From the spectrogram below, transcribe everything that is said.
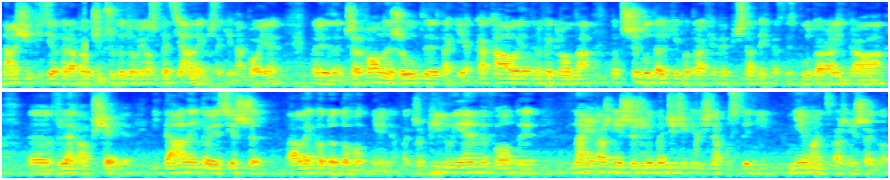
nasi fizjoterapeuci przygotowują specjalne jakieś takie napoje. To jest ten czerwony, żółty, taki jak kakao jeden wygląda. To trzy butelki potrafię wypić natychmiast. To jest półtora litra e, wlewam w siebie. I dalej to jest jeszcze daleko do dowodnienia. Także pilnujemy wody. Najważniejsze, jeżeli będziecie kiedyś na pustyni, nie ma nic ważniejszego.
